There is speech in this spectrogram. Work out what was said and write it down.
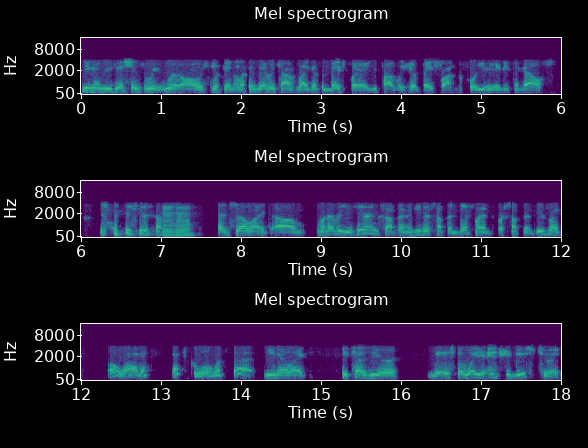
you know, musicians, we, we're always looking, like, as every time, like, as a bass player, you probably hear bass lines before you hear anything else. you know? Mm-hmm. And so, like, um, whenever you're hearing something, if you hear something different or something, it's like, oh, wow, that's, that's cool. What's that? You know, like, because you're, it's the way you're introduced to it.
